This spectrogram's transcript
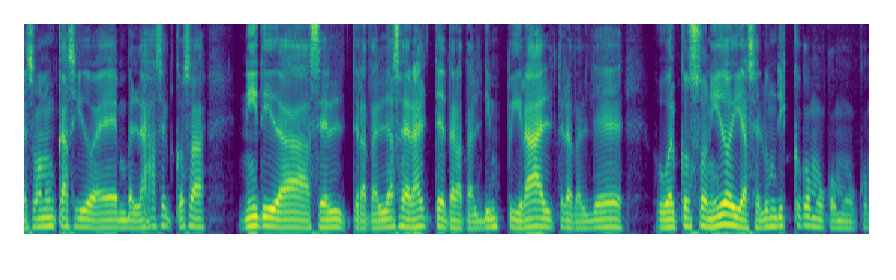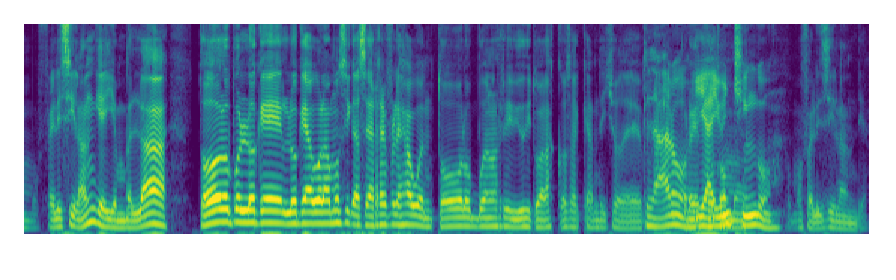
eso nunca ha sido, eh, en verdad es hacer cosas nítidas, hacer, tratar de hacer arte, tratar de inspirar, tratar de jugar con sonidos y hacer un disco como, como, como Felicilandia. Y en verdad, todo lo por lo que, lo que hago la música se ha reflejado en todos los buenos reviews y todas las cosas que han dicho de Claro, y hay un chingo. como Felicilandia.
